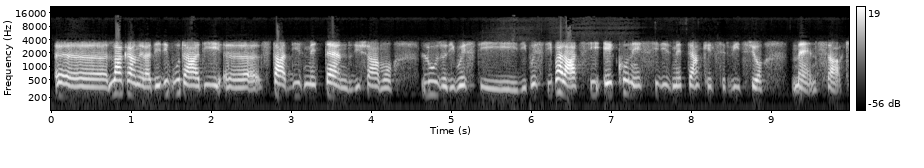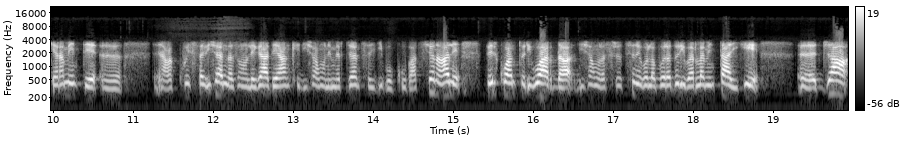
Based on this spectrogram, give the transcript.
eh, la Camera dei Deputati eh, sta dismettendo diciamo, l'uso di questi, di questi, palazzi e con essi dismette anche il servizio mensa. Chiaramente eh, a questa vicenda sono legate anche diciamo, un'emergenza di tipo occupazionale per quanto riguarda diciamo, l'associazione collaboratori parlamentari che eh, già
